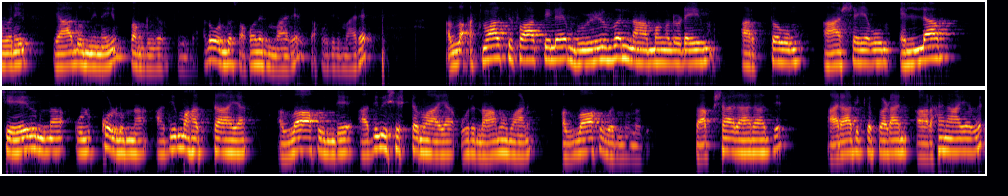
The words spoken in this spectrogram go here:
അവനിൽ യാതൊന്നിനെയും പങ്കുചേർക്കുകയില്ല. അതുകൊണ്ട് സഹോദരന്മാരെ സഹോദരിമാരെ അള്ളാ അസ്മാ സിഫാത്തിലെ മുഴുവൻ നാമങ്ങളുടെയും അർത്ഥവും ആശയവും എല്ലാം ചേരുന്ന ഉൾക്കൊള്ളുന്ന അതിമഹത്തായ അള്ളാഹുവിന്റെ അതിവിശിഷ്ടമായ ഒരു നാമമാണ് അള്ളാഹു എന്നുള്ളത്. സാക്ഷാൽ ആരാധ്യൻ ആരാധിക്കപ്പെടാൻ അർഹനായവൻ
